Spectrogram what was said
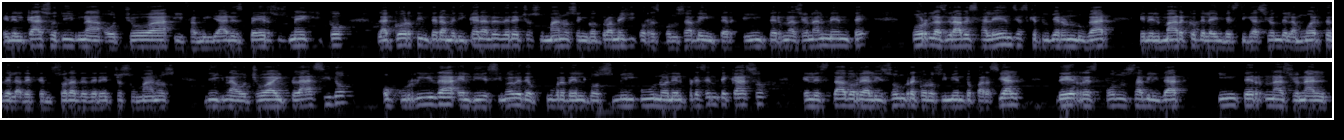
en el caso Digna Ochoa y familiares versus México, la Corte Interamericana de Derechos Humanos encontró a México responsable internacionalmente por las graves falencias que tuvieron lugar en el marco de la investigación de la muerte de la defensora de derechos humanos Digna Ochoa y Plácido ocurrida el 19 de octubre del 2001. En el presente caso, el Estado realizó un reconocimiento parcial de responsabilidad internacional.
